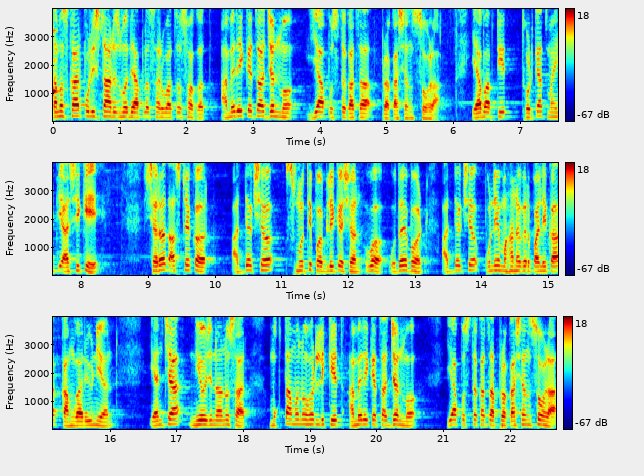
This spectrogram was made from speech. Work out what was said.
नमस्कार पोलीस स्टार न्यूजमध्ये आपलं सर्वाचं स्वागत. अमेरिकेचा जन्म या पुस्तकाचा प्रकाशन सोहळा. याबाबतीत थोडक्यात माहिती अशी की शरद आष्टेकर अध्यक्ष स्मृती पब्लिकेशन व उदय भट अध्यक्ष पुणे महानगरपालिका कामगार युनियन यांच्या नियोजनानुसार मुक्ता मनोहर लिखित अमेरिकेचा जन्म या पुस्तकाचा प्रकाशन सोहळा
